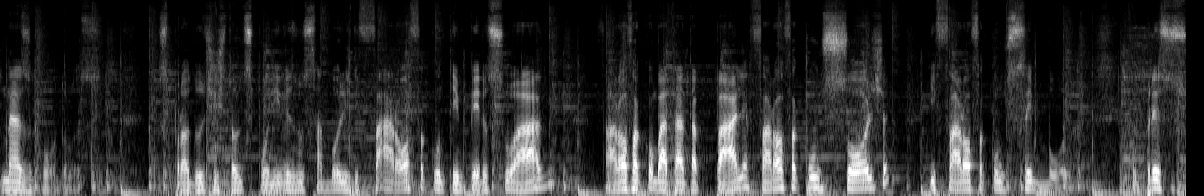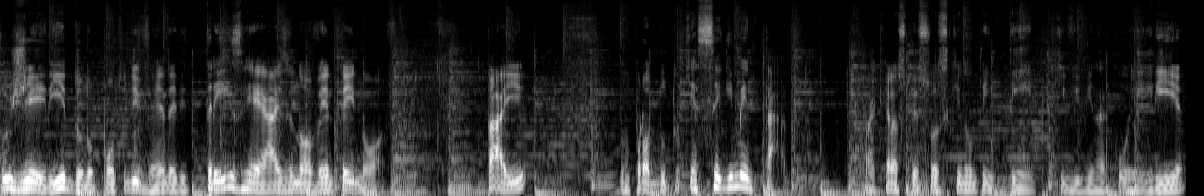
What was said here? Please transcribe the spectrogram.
nas gôndolas. Os produtos estão disponíveis nos sabores de farofa com tempero suave, farofa com batata palha, farofa com soja e farofa com cebola. O preço sugerido no ponto de venda é de R$ 3,99. Tá aí um produto que é segmentado para aquelas pessoas que não têm tempo, que vivem na correria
